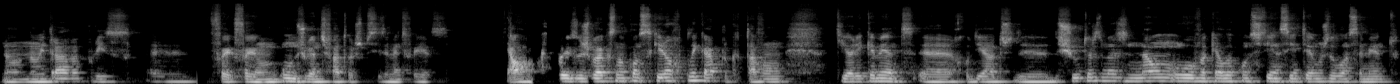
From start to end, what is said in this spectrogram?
não, não entrava, por isso uh, foi, foi um, um dos grandes fatores, precisamente foi esse. É algo que depois os Bucks não conseguiram replicar, porque estavam teoricamente uh, rodeados de, de, shooters, mas não houve aquela consistência em termos do lançamento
